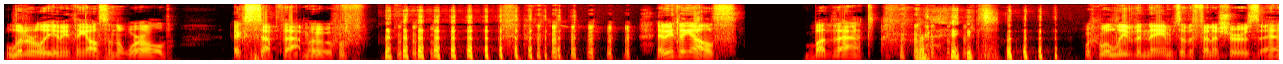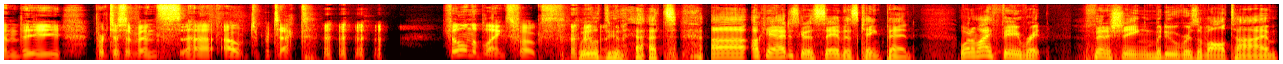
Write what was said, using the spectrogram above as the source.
literally anything else in the world except that move. anything else but that. Right. We'll leave the names of the finishers and the participants uh, out to protect. Fill in the blanks, folks. we will do that. Uh, okay, I just got to say this, Kingpin. One of my favorite finishing maneuvers of all time.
